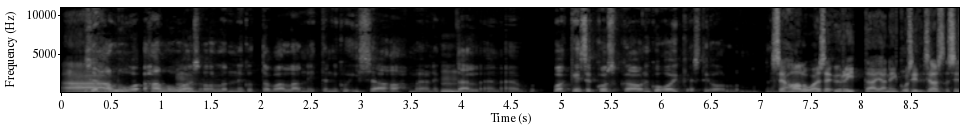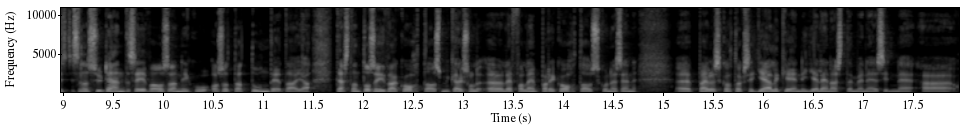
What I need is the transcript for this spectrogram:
Ää... Se halua, haluaisi mm. olla niin kuin, tavallaan niiden niin isähahmoja niin kuin mm. tälleen, vaikka ei se koskaan ole niin kuin oikeasti ollut. Mutta, niin. Se haluaa se yrittää ja niin kuin, mm. sillä, sillä, sillä sydäntä se ei vaan osaa niin kuin, osoittaa tunteita ja tästä on tosi hyvä kohtaus, mikä on leffan kohtaus, kun ne sen päiväskohtauksen jälkeen niin Jelena sitten menee sinne äh,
